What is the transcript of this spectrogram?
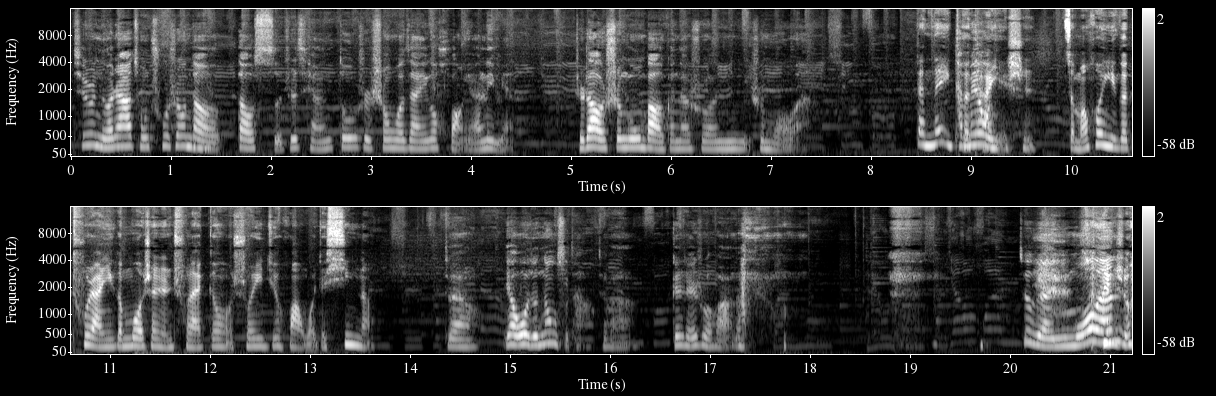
其实哪吒从出生到、嗯到死之前，都是生活在一个谎言里面，直到申公豹跟他说你是魔丸。但那一刻他也是，怎么会一个突然一个陌生人出来跟我说一句话，我就信呢？对啊，要我我就弄死他，对吧？跟谁说话呢？对不对？你魔丸说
